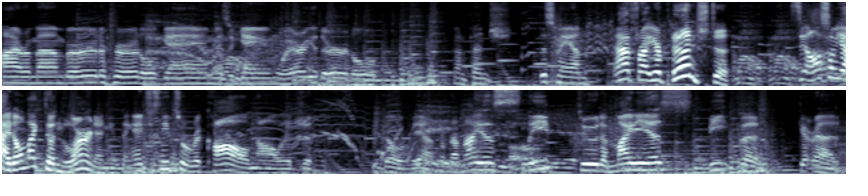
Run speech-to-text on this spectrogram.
I remember the hurdle game is a game where you dirtle. Gonna pinch this man. That's right, you're pinched! See, also, yeah, I don't like to learn anything. I just need to recall knowledge. Go, yeah, from the highest sleep to the mightiest beat. Uh, get red.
